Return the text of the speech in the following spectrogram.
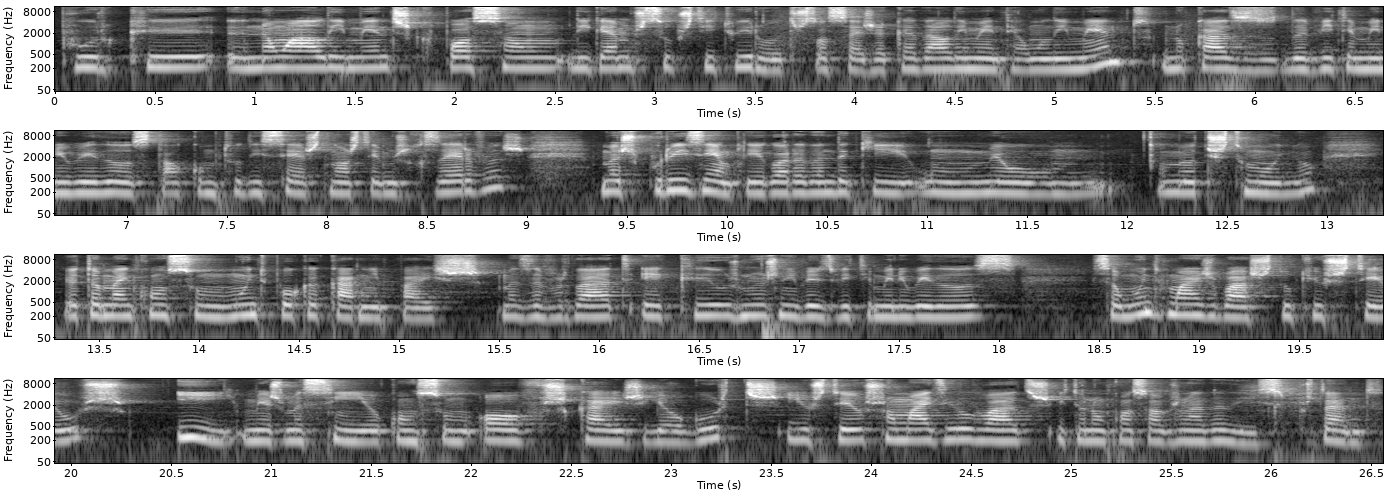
porque eh, não há alimentos que possam, digamos, substituir outros, ou seja, cada alimento é um alimento. No caso da vitamina B12, tal como tu disseste, nós temos reservas, mas, por exemplo, e agora dando aqui o meu, o meu testemunho, eu também consumo muito pouca carne e peixe, mas a verdade é que os meus níveis de vitamina B12 são muito mais baixos do que os teus e, mesmo assim, eu consumo ovos, queijo e iogurtes e os teus são mais elevados e tu não consomes nada disso. Portanto,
